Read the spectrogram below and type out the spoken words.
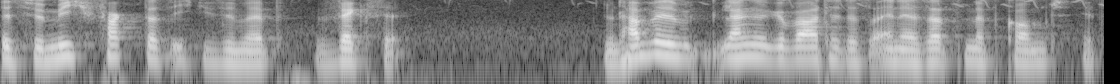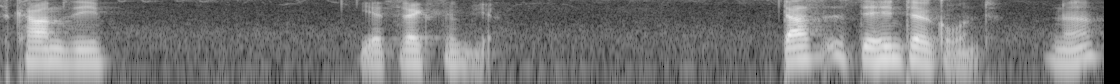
es für mich Fakt, dass ich diese Map wechsle. Nun haben wir lange gewartet, dass eine Ersatzmap kommt. Jetzt kam sie. Jetzt wechseln wir. Das ist der Hintergrund. Ne?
